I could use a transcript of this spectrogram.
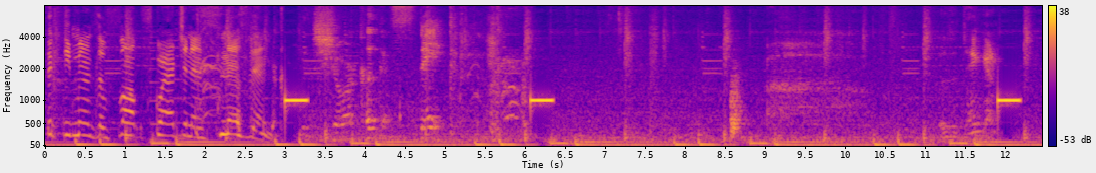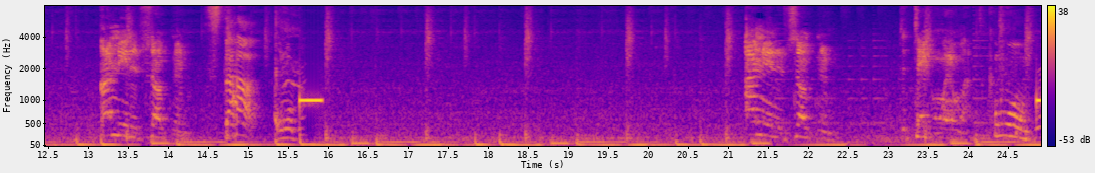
60 minutes of funk scratching and sniffing. Sure cook a steak. Is it taking? I needed something. Stop. I needed something to take away my. Come on, bro.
